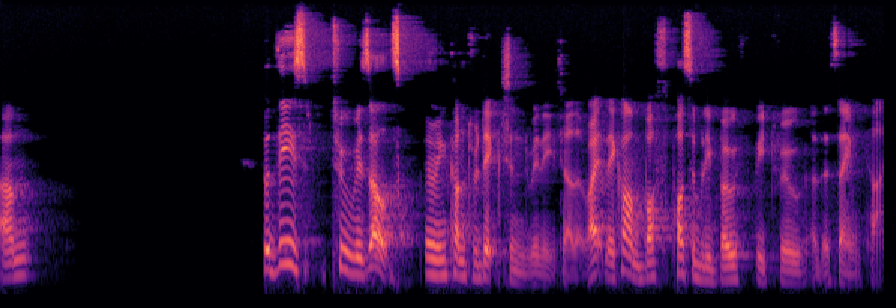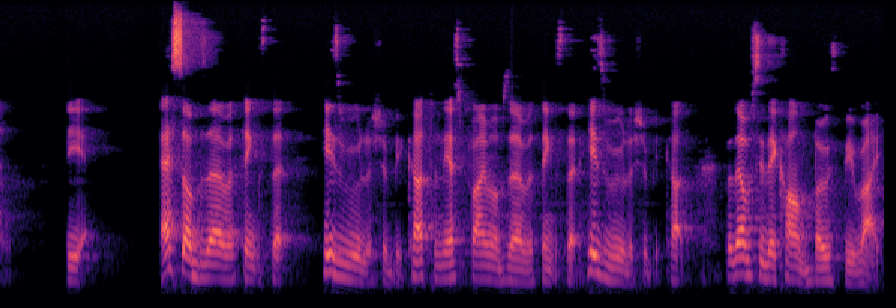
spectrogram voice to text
Um, but these two results are in contradiction with each other, right? They can't possibly both be true at the same time. The S observer thinks that his ruler should be cut, and the S prime observer thinks that his ruler should be cut, but obviously they can't both be right.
